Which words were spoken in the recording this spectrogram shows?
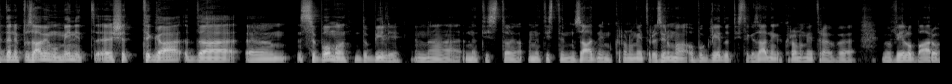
da ne pozabim omeniti eh, še tega, da um, se bomo dobili na, na, tisto, na tistem zadnjem kronometru, oziroma ob ogledu tistega zadnjega kronometra v, v Velobaru.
